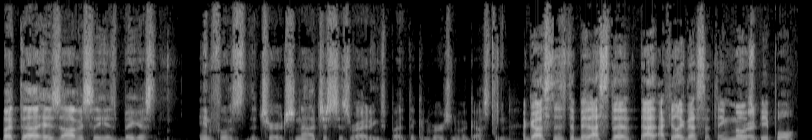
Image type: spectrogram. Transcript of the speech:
But uh, his obviously his biggest influence to the church, not just his writings, but the conversion of Augustine. Augustine's the that's the that, I feel like that's the thing most Right. people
